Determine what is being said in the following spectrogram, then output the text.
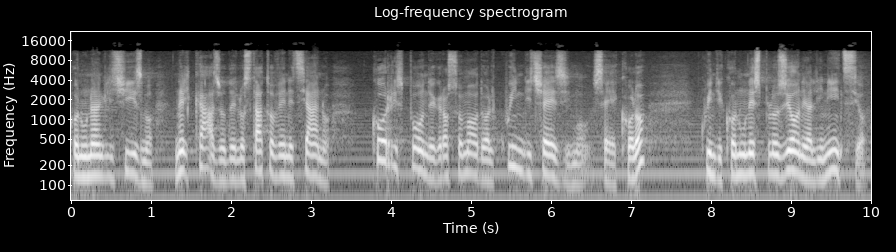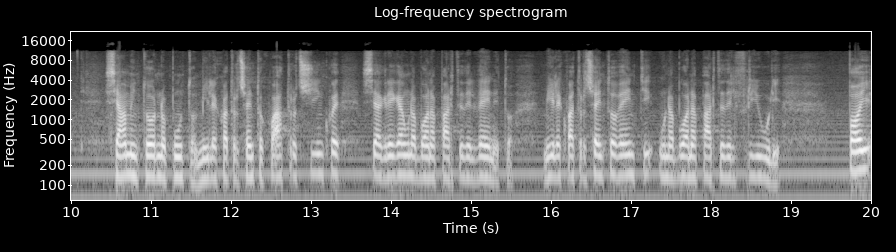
con un anglicismo, nel caso dello Stato veneziano, corrisponde grosso modo al XV secolo, quindi con un'esplosione all'inizio, siamo intorno appunto 1404-5 si aggrega una buona parte del Veneto, 1420 una buona parte del Friuli, poi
